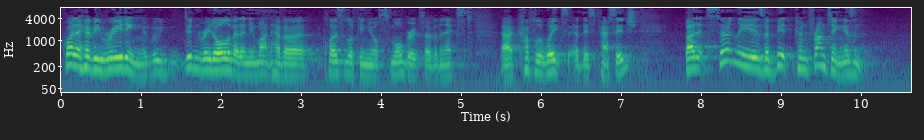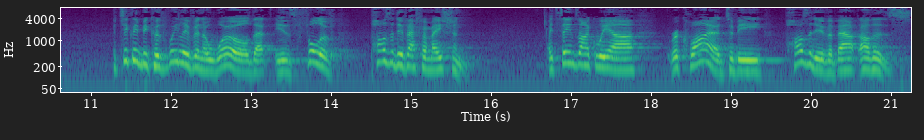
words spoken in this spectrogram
quite a heavy reading. We didn't read all of it, and you might have a closer look in your small groups over the next uh, couple of weeks at this passage. But it certainly is a bit confronting, isn't it? Particularly because we live in a world that is full of positive affirmation. It seems like we are required to be positive about others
